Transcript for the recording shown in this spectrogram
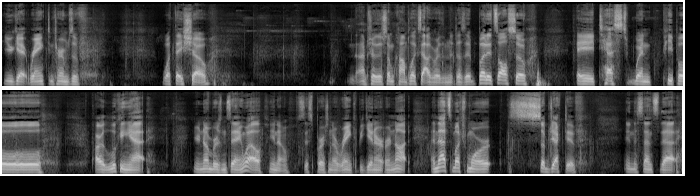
you get ranked in terms of what they show I'm sure there's some complex algorithm that does it, but it's also a test when people are looking at your numbers and saying, well, you know, is this person a rank beginner or not? And that's much more subjective in the sense that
